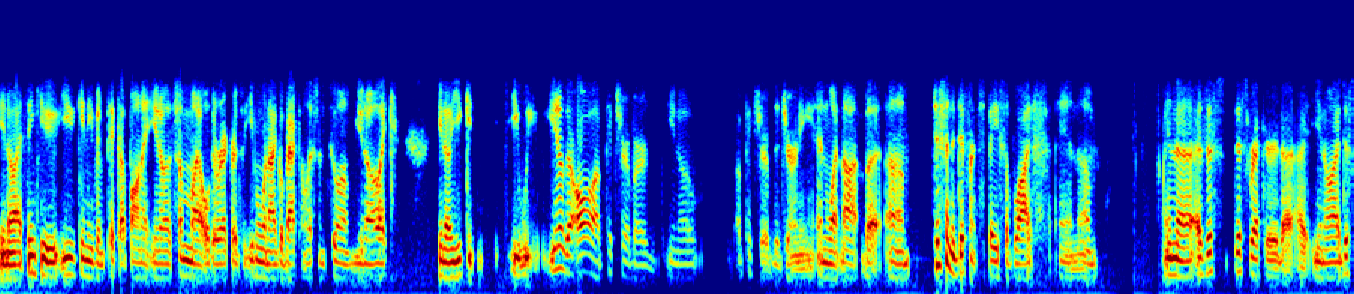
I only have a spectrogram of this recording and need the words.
you know, I think you you can even pick up on it. You know, some of my older records, even when I go back and listen to them, you know, like, you know, you can you, we, you know, they're all a picture of our, you know, a picture of the journey and whatnot, but um, just in a different space of life. And um, and uh, as this this record, uh, I, you know, I just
